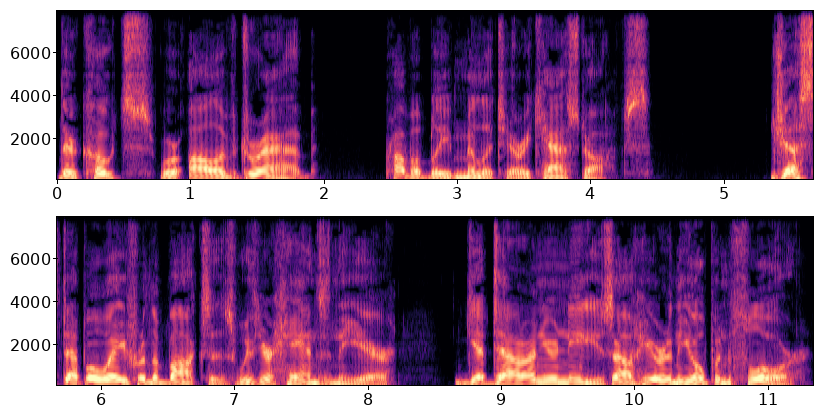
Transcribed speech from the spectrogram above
Their coats were olive drab, probably military cast offs. Just step away from the boxes with your hands in the air. Get down on your knees out here in the open floor.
